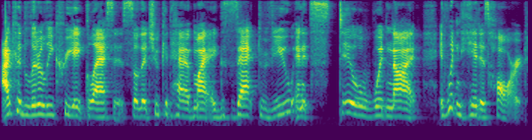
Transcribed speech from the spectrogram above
I could literally create glasses so that you could have my exact view and it still would not, it wouldn't hit as hard.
